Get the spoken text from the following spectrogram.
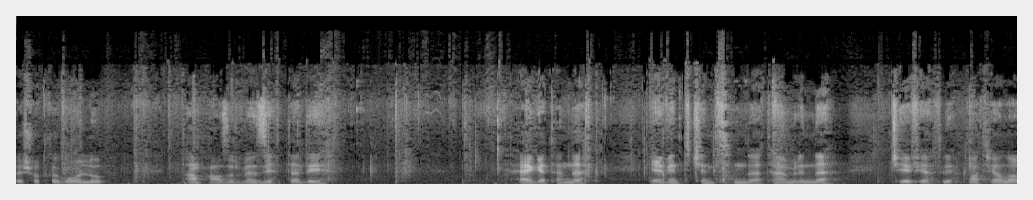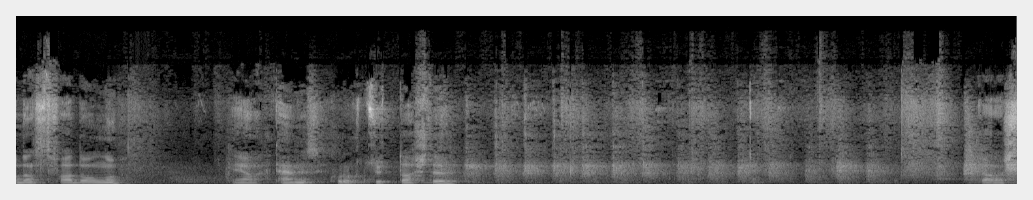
reşotka qoyulub. Tam hazır vəziyyətdədir. Həqiqətən də evin tikintisində, təmirində keyfiyyətli materiallardan istifadə olunub. Yəni təmiz, quruq cüt daşdır. Qaraj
